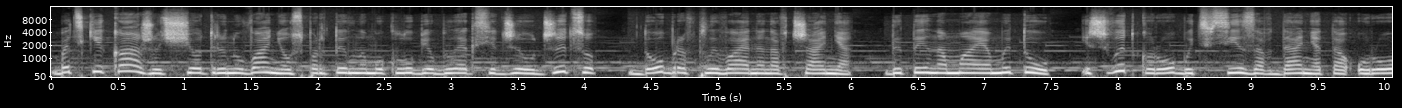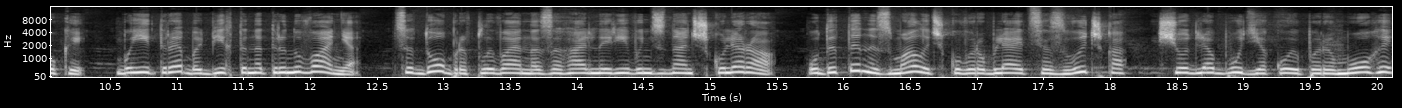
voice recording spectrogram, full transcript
Батьки кажуть, що тренування у спортивному клубі Блексі Джиу-Джитсу добре впливає на навчання. Дитина має мету і швидко робить всі завдання та уроки, бо їй треба бігти на тренування. Це добре впливає на загальний рівень знань школяра. У дитини з маличку виробляється звичка, що для будь-якої перемоги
